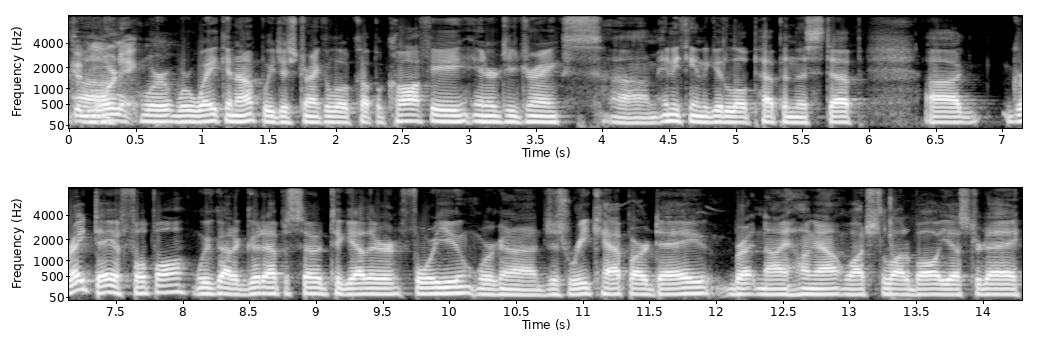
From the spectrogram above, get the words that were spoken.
Good Uh, morning. we're, we're waking up. We just drank a little cup of coffee, energy drinks, um, anything to get a little pep in this step. Uh, great day of football. We've got a good episode together for you. We're going to just recap our day. Brett and I hung out, watched a lot of ball yesterday.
